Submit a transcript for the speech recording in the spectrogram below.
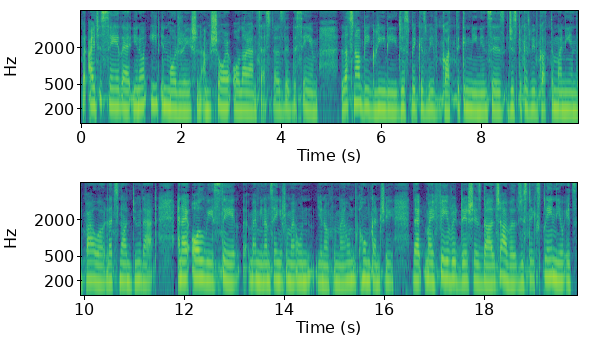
but i just say that you know eat in moderation. I'm sure all our ancestors did the same. Let's not be greedy just because we've got the conveniences just because we've got the money and the power. Let's not do that. And i always say i mean i'm saying it from my own you know from my own home country that my favorite dish is dal chawal. Just to explain to you it's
